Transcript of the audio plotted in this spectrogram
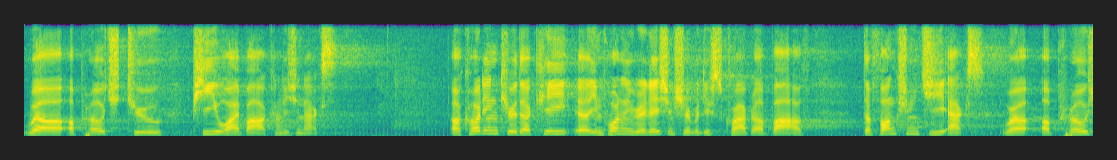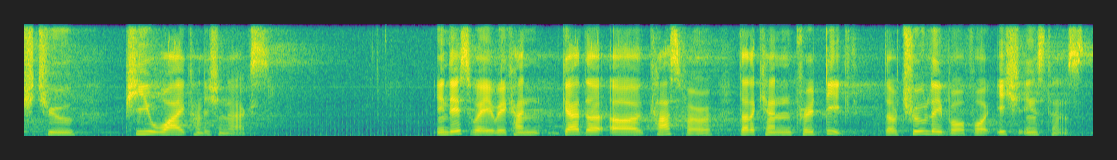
will approach to py bar condition x. According to the key uh, important relationship described above, the function gx will approach to py condition x. In this way, we can get a, a classifier that can predict the true label for each instance.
